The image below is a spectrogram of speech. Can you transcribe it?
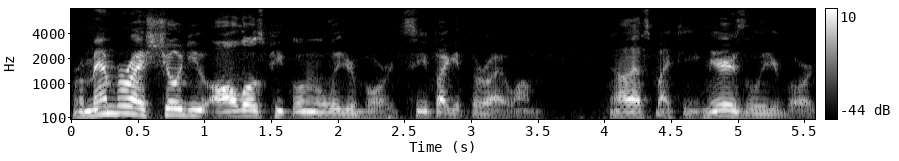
remember I showed you all those people in the leaderboard. See if I get the right one. Now that's my team. Here's the leaderboard.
